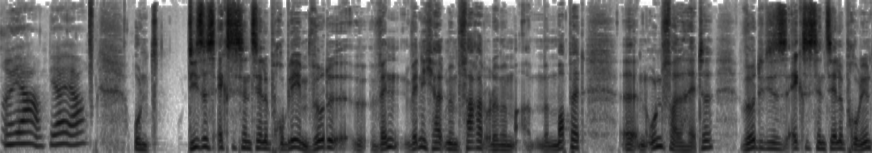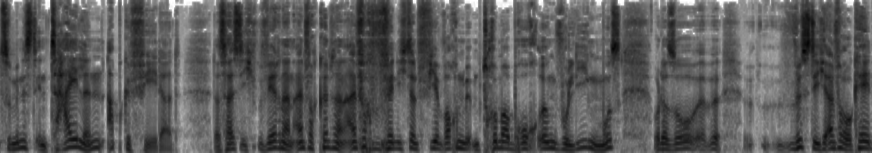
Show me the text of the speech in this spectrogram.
Oh ja, ja, ja. Und dieses existenzielle Problem würde, wenn, wenn ich halt mit dem Fahrrad oder mit dem, mit dem Moped äh, einen Unfall hätte, würde dieses existenzielle Problem zumindest in Teilen abgefedert. Das heißt, ich wäre dann einfach, könnte dann einfach, wenn ich dann vier Wochen mit einem Trümmerbruch irgendwo liegen muss oder so, äh, wüsste ich einfach, okay,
